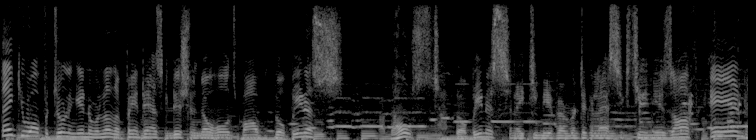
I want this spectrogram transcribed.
Thank you all for tuning in to another fantastic edition of No Holds Barred with Bill Venus. I'm the host, Bill Venus, an 18 year veteran, took the last 16 years off, and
